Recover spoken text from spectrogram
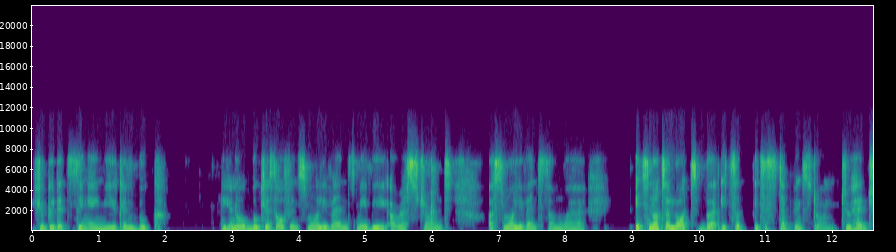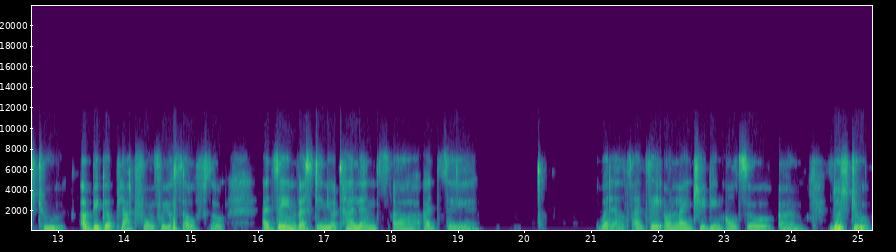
If you're good at singing, you can book, you know, book yourself in small events, maybe a restaurant, a small event somewhere. It's not a lot, but it's a it's a stepping stone to head to a bigger platform for yourself. So I'd say invest in your talents. Uh, I'd say what else? I'd say online trading also um, those two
